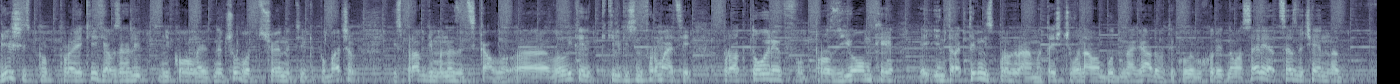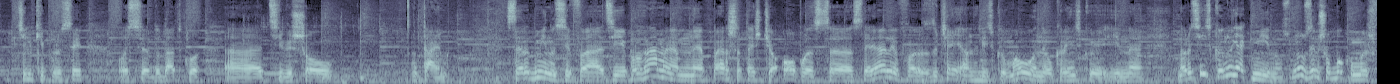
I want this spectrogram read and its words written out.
більшість про, яких я взагалі ніколи навіть не чув. От щойно тільки побачив, і справді мене зацікавило. Е, велика кількість інформації про акторів, про зйомки, інтерактивність програми, те, що вона вам буде нагадувати, коли виходить нова серія. Це звичайно тільки плюси ось додатку TV Show Time. Серед мінусів е, цієї програми перше, те, що опис е, серіалів е, звичайно англійською мовою, не українською і не, не російською. Ну як мінус. Ну з іншого боку, ми ж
